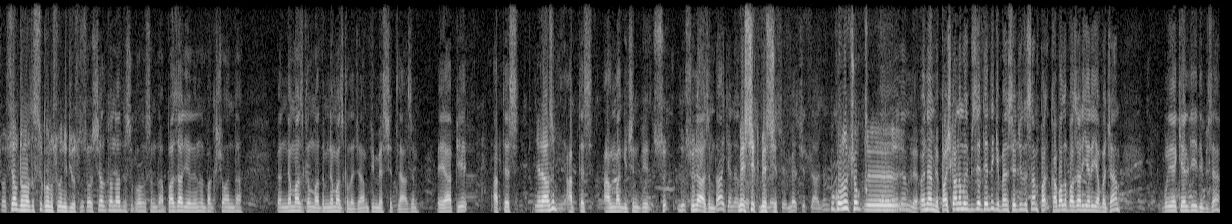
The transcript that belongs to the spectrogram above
Sosyal donatısı konusunda ne diyorsunuz? Sosyal donatısı konusunda pazar yerinin bak şu anda ben namaz kılmadım, namaz kılacağım. Bir mescit lazım veya bir abdest Ne lazım? abdest almak için bir su, su lazım daha kendi Mescit, mescit. mescit, mescit lazım. Bu konu çok e, önemli. Önemli. Başkanımız bize dedi ki ben seçilirsem pa- kabalı pazar yeri yapacağım. Buraya geldiydi bize.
